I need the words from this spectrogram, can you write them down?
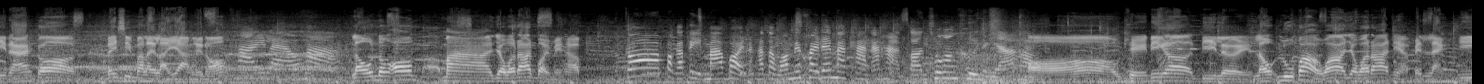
นนี้นะ ก็ได้ชิมอะไรหลายอย่างเลยเนาะใช่แล้วค่ะ แล้วน้องอ้อมมาเยาวราชบ่อยไหมครับ ก็ปกติมาบ่อยนะคะ แต่ว่าไม่ค่อยได้มาทานอาหารตอนช่วงกลางคืนอย่างเงี้ยค่ะ อ๋อโอเคนี่ก็ดีเลย แล้วรู้เปล่าว่าเยาวราชเนี่ยเป็นแหล่งที่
